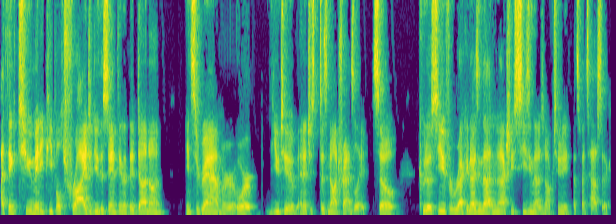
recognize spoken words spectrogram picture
I think too many people try to do the same thing that they've done on Instagram or or YouTube and it just does not translate. So kudos to you for recognizing that and actually seizing that as an opportunity. That's fantastic.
